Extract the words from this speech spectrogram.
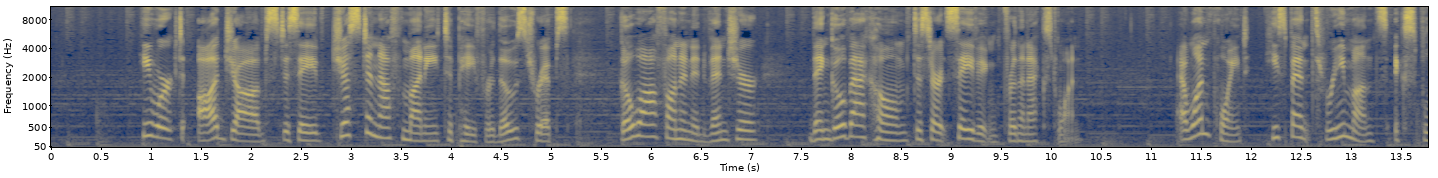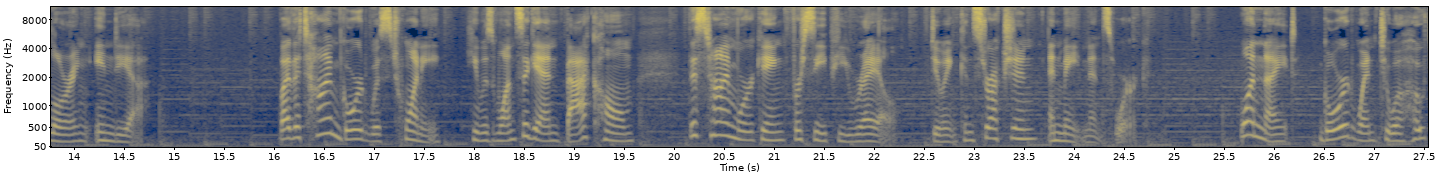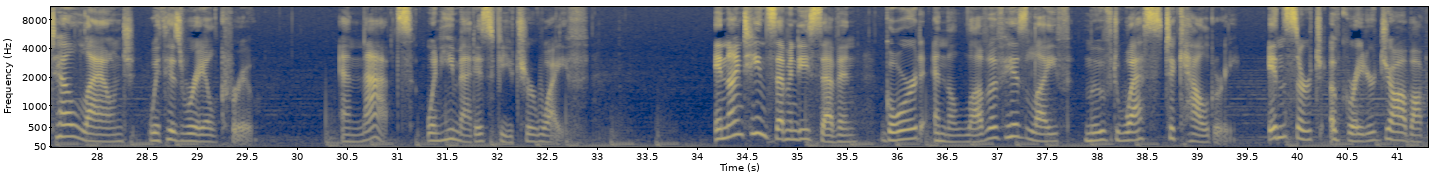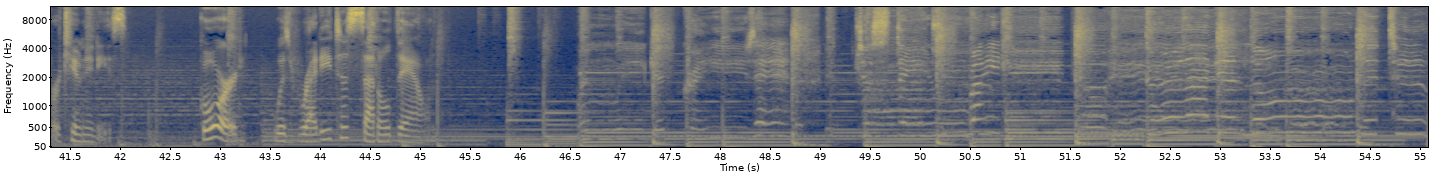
He worked odd jobs to save just enough money to pay for those trips, go off on an adventure, then go back home to start saving for the next one. At one point, he spent three months exploring India. By the time Gord was 20, he was once again back home, this time working for CP Rail, doing construction and maintenance work. One night, Gord went to a hotel lounge with his rail crew. And that's when he met his future wife. In 1977, Gord and the love of his life moved west to Calgary in search of greater job opportunities. Gord was ready to settle down. Crazy,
